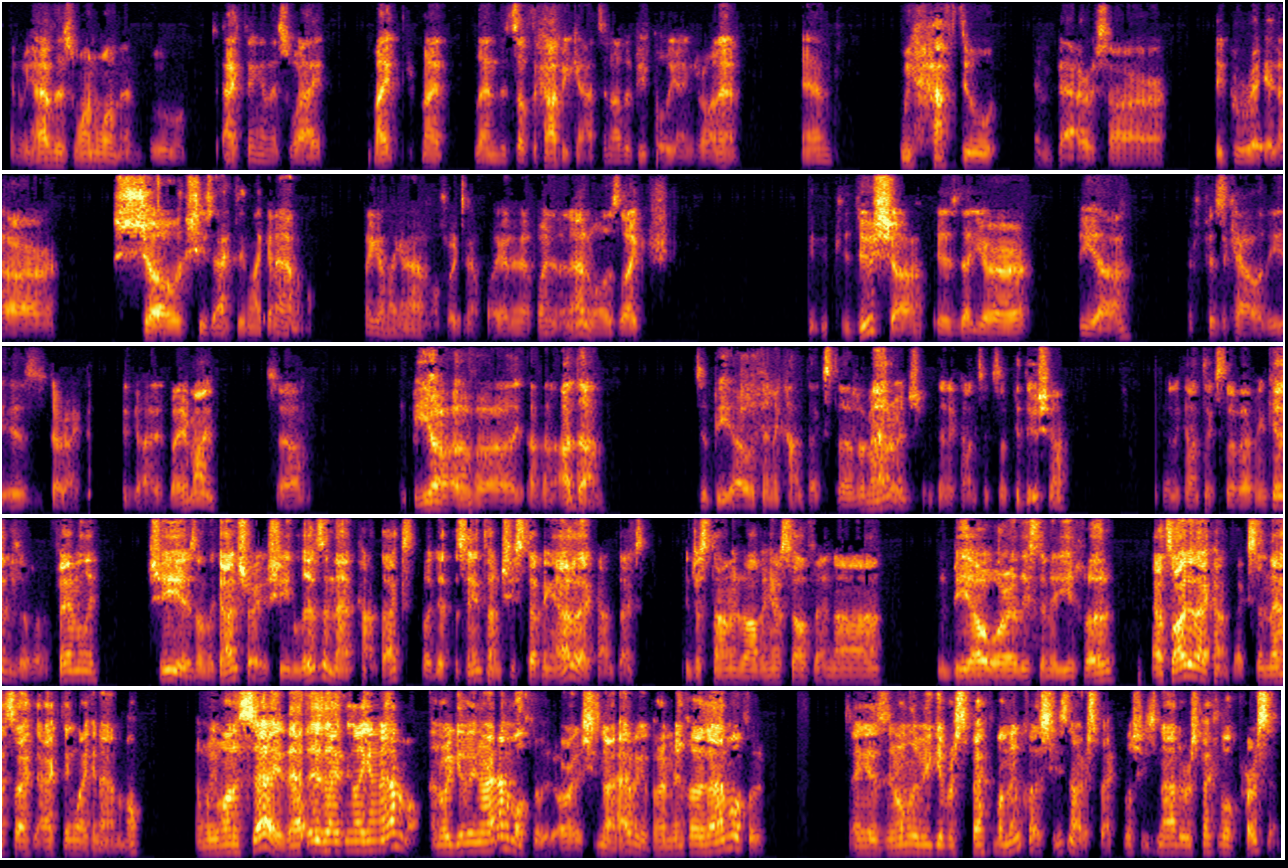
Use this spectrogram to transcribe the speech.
And we have this one woman who is acting in this way, might might lend itself to copycats and other people getting drawn in. And we have to embarrass her, degrade her, show she's acting like an animal. Again, like an animal, for example. Like, I think that point of an animal is like kedusha is that your via your physicality is directed, guided by your mind. So, bia of a of an adam is a bia within a context of a marriage, within a context of kedusha, within the context of having kids, of a family. She is, on the contrary, she lives in that context, but at the same time, she's stepping out of that context and just um, involving herself in, uh, in bio or at least in a yichud outside of that context, and that's like acting like an animal. And we want to say that is acting like an animal, and we're giving her animal food, or she's not having it, but her mincha is animal food. The Thing is, normally we give respectable minchas. She's not respectable. She's not a respectable person,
